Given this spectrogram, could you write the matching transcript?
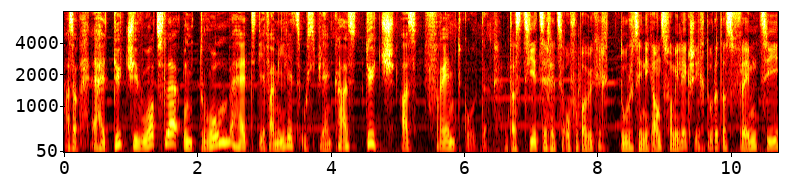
Also er hat deutsche Wurzeln und darum hat die Familie aus Usbenka als Deutsch, als fremd gegolten. Das zieht sich jetzt offenbar wirklich durch seine ganze Familiengeschichte durch, das Fremdsein.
